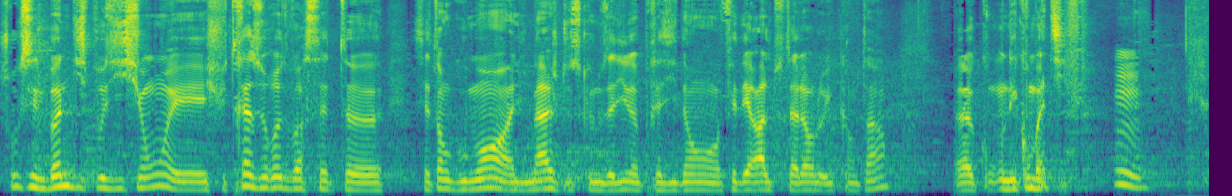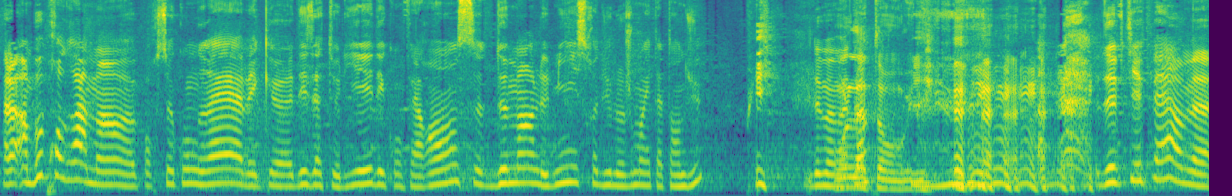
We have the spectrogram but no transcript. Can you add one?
trouve que c'est une bonne disposition et je suis très heureux de voir cet engouement à l'image de ce que nous a dit notre président fédéral tout à l'heure, Loïc Quentin. on est combatif. Hmm. Alors, un beau programme hein, pour ce congrès avec euh, des ateliers, des conférences. Demain, le ministre du Logement est attendu. Oui, Demain on l'attend, oui. de pied ferme. Euh,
